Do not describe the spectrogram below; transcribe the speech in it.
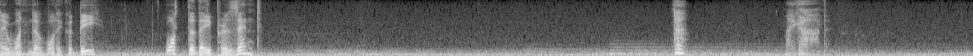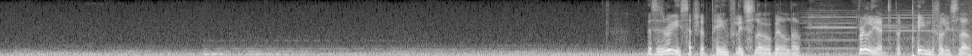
I wonder what it could be. What do they present? My god. This is really such a painfully slow build-up. Brilliant, but painfully slow.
